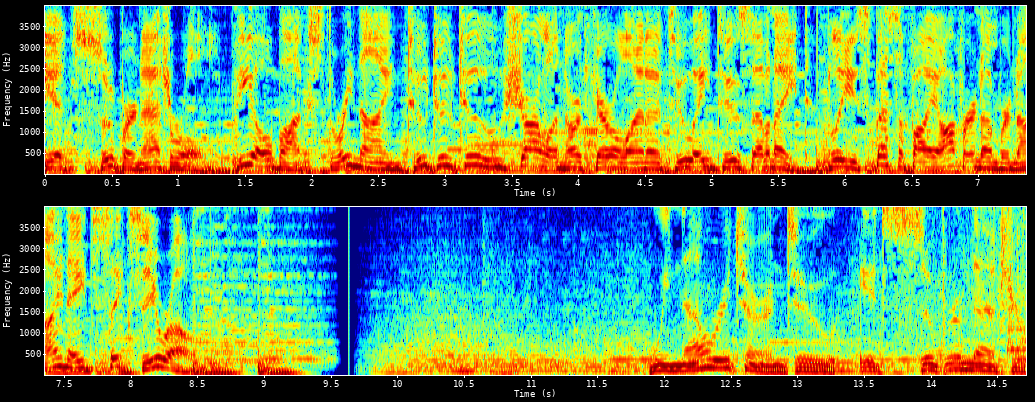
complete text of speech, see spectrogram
It's Supernatural. P.O. Box 39222, Charlotte, North Carolina 28278. Please specify offer number 9860. We now return to It's Supernatural.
